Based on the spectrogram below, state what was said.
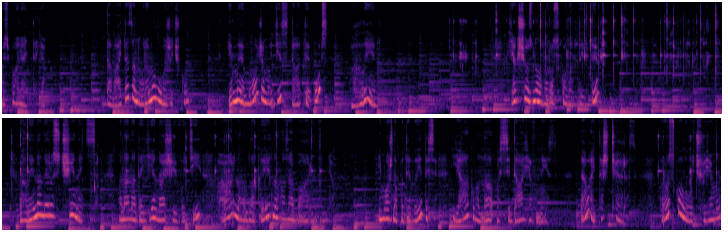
Ось погляньте як. Давайте зануримо ложечку. І ми можемо дістати ось глину. Якщо знову розколотити, глина не розчиниться. Вона надає нашій воді гарного блакитного забарвлення. І можна подивитися, як вона осідає вниз. Давайте ще раз. Розколочуємо.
